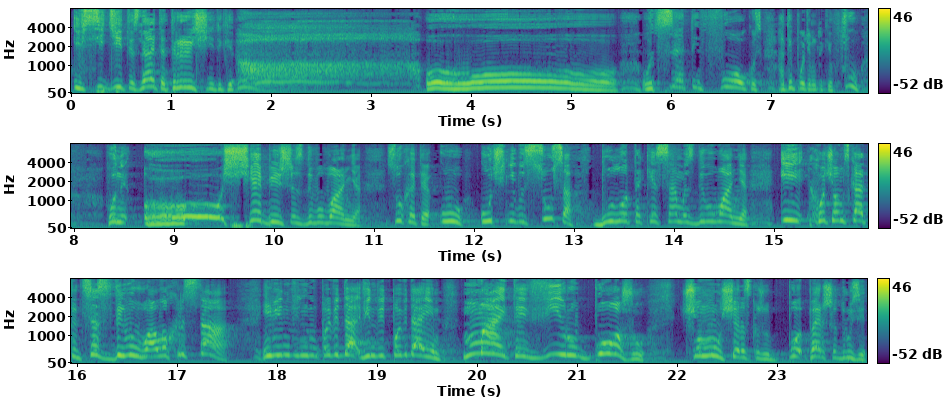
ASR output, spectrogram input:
І всі діти, знаєте, трирічні такі. Ого! Оце ти фокус. А ти потім такий фу. Вони о, ще більше здивування. Слухайте, у учнів Ісуса було таке саме здивування. І хочу вам сказати, це здивувало Христа. І він, він, відповідає, він відповідає їм: майте віру Божу. Чому? Ще раз кажу, перше, друзі,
